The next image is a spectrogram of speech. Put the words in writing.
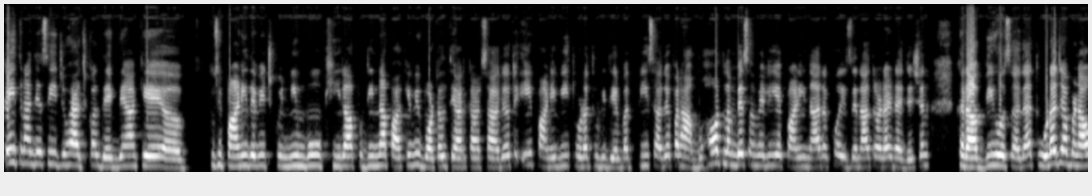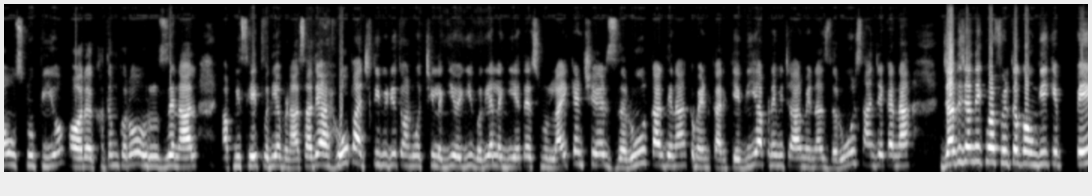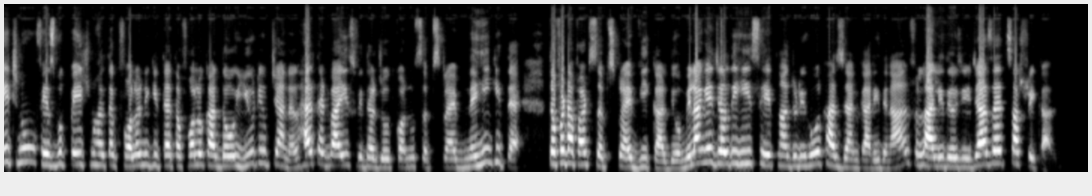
ਕਈ ਤਰ੍ਹਾਂ ਦੇ ਅਸੀਂ ਜੋ ਹੈ ਅੱਜਕੱਲ ਦੇਖਦੇ ਹਾਂ ਕਿ ਅ, ਤੁਸੀਂ ਪਾਣੀ ਦੇ ਵਿੱਚ ਕੋਈ ਨਿੰਬੂ, ਖੀਰਾ, ਪੁਦੀਨਾ ਪਾ ਕੇ ਵੀ ਬੋਟਲ ਤਿਆਰ ਕਰ ਸਕਦੇ ਹੋ ਤੇ ਇਹ ਪਾਣੀ ਵੀ ਥੋੜਾ ਥੋੜੀ ਦੇਰ ਬਾਅਦ ਪੀ ਸਕਦੇ ਹੋ। ਪਰ ਹਾਂ, ਬਹੁਤ ਲੰਬੇ ਸਮੇਂ ਲਈ ਇਹ ਪਾਣੀ ਨਾ ਰੱਖੋ, ਇਸ ਦੇ ਨਾਲ ਤੁਹਾਡਾ ਡਾਈਜੈਸ਼ਨ ਖਰਾਬ ਵੀ ਹੋ ਸਕਦਾ। ਥੋੜਾ ਜਿਹਾ ਬਣਾਓ ਉਸ ਨੂੰ ਪੀਓ ਔਰ ਖਤਮ ਕਰੋ ਔਰ ਉਸ ਦੇ ਨਾਲ ਆਪਣੀ ਸਿਹਤ ਵਧੀਆ ਬਣਾ ਸਕਦੇ ਹੋ। ਆਈ ਹੋਪ ਅੱਜ ਦੀ ਵੀਡੀਓ ਤੁਹਾਨੂੰ ਅੱਛੀ ਲੱਗੀ ਹੋਏਗੀ, ਵਧੀਆ ਲੱਗੀ ਹੈ ਤਾਂ ਇਸ ਨੂੰ ਲਾਈਕ ਐਂਡ ਸ਼ੇਅਰ ਜ਼ਰੂਰ ਕਰ ਦੇਣਾ। ਕਮੈਂਟ ਕਰਕੇ ਵੀ ਆਪਣੇ ਵਿਚਾਰ ਮੇਰੇ ਨਾਲ ਜ਼ਰੂਰ ਸਾਂਝੇ ਕਰਨਾ। ਜਾਂਦੇ ਜਾਂਦੇ ਇੱਕ ਵਾਰ ਫਿਰ ਤੋਂ ਕਹੂੰਗੀ ਕਿ ਪੇਜ ਨੂੰ ਫੇਸਬੁੱਕ ਪੇਜ ਨੂੰ ਹਾਲ ਤੱਕ ਫੋਲੋ ਨਹੀਂ ਕੀਤਾ ਤਾਂ ਫੋਲੋ ਕਰ ਦਿਓ YouTube channel health advice with Harjot Kaur ਨੂੰ ਸਬਸਕ੍ਰਾਈਬ ਨਹੀਂ ਕੀਤਾ ਤਾਂ ਫਟਾਫਟ ਸਬਸਕ੍ਰਾਈਬ ਵੀ ਕਰ ਦਿਓ। ਮਿਲਾਂਗੇ ਜਲਦੀ ਹੀ ਸਿਹਤ ਨਾਲ ਜੁੜੀ ਹੋਰ ਖਾਸ ਜਾਣਕਾਰੀ ਦੇ ਨਾਲ। ਫਿਲਹਾਲ ਹੀ ਦਿਓ ਜੀ ਇਜਾਜ਼ਤ, ਸਤਿ ਸ਼੍ਰੀ ਅਕਾਲ।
